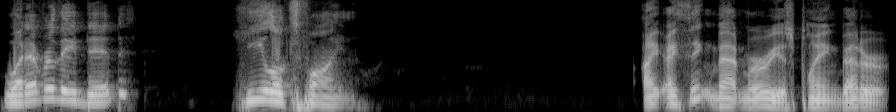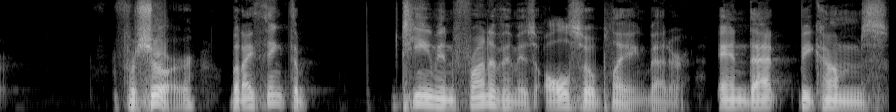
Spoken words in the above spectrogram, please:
Whatever they did, he looks fine. I, I think Matt Murray is playing better for sure, but I think the team in front of him is also playing better. And that becomes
